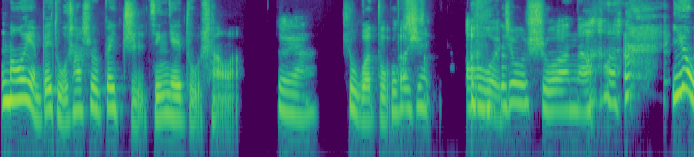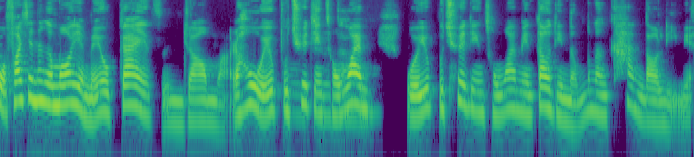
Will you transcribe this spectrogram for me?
猫眼被堵上，是不是被纸巾给堵上了？对呀、是我堵的不会，是哦？我就说呢。因为我发现那个猫眼没有盖子，你知道吗？然后我又不确定从外道，我又不确定从外面到底能不能看到里面，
